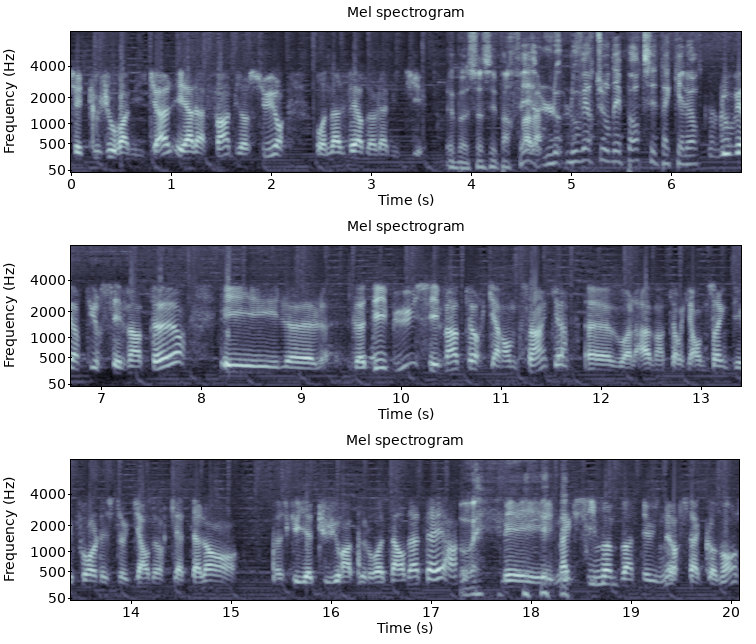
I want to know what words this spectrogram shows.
c'est, toujours amical. Et à la fin, bien sûr, on a le verre de l'amitié. Eh ben ça c'est parfait. Voilà. L'ouverture des portes, c'est à quelle heure? L'ouverture, c'est 20h. Et le début, c'est 20h45. Euh, voilà, 20h45, des fois, on laisse le quart d'heure catalan parce qu'il y a toujours un peu de retardataire. hein. Ouais. Mais maximum 21h, ça commence.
